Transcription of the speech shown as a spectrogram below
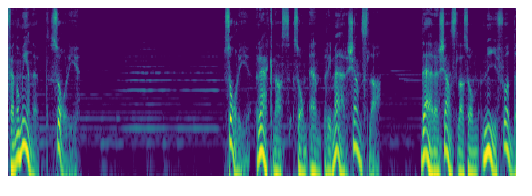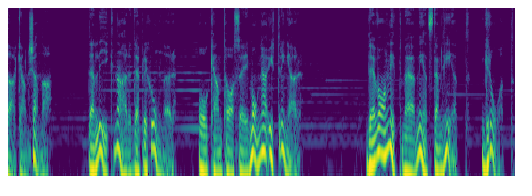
Fenomenet sorg Sorg räknas som en primärkänsla. Det är en känsla som nyfödda kan känna. Den liknar depressioner och kan ta sig många yttringar. Det är vanligt med nedstämdhet, gråt,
